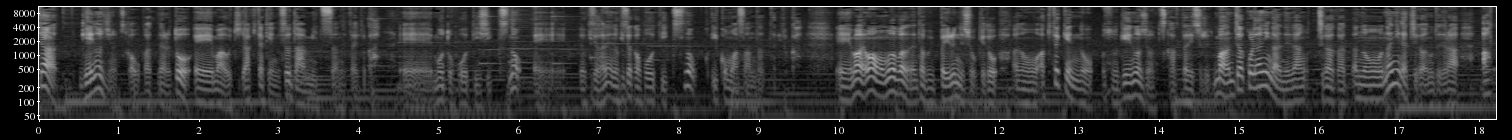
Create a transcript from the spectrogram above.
じゃあ、芸能人を使おうかってなると、えー、まあ、うち、秋田県ですと、壇蜜さんだったりとか、えー、元46の、えー、乃木坂ね、乃木坂46の生駒さんだったりとか、えー、まあ、まあ、まだまだね、多分いっぱいいるんでしょうけど、あの、秋田県のその芸能人を使ったりする。まあ、じゃあこれ何が値段違うか、あの、何が違うのって言ったら、圧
